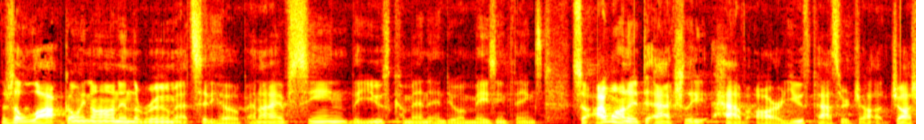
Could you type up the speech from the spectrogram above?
There's a lot going on in the room at City Hope, and I have seen the youth come in and do amazing things. So I wanted to actually have our youth pastor, Josh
